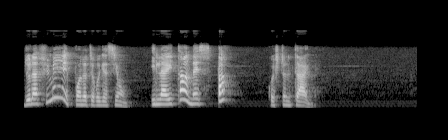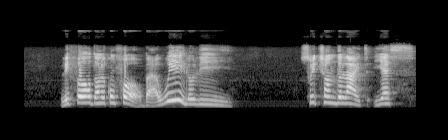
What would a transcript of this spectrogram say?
de la fumée, point d'interrogation. Il l'a éteint, n'est-ce pas? Question tag. L'effort dans le confort. Bah oui, Loli. Switch on the light. Yes.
